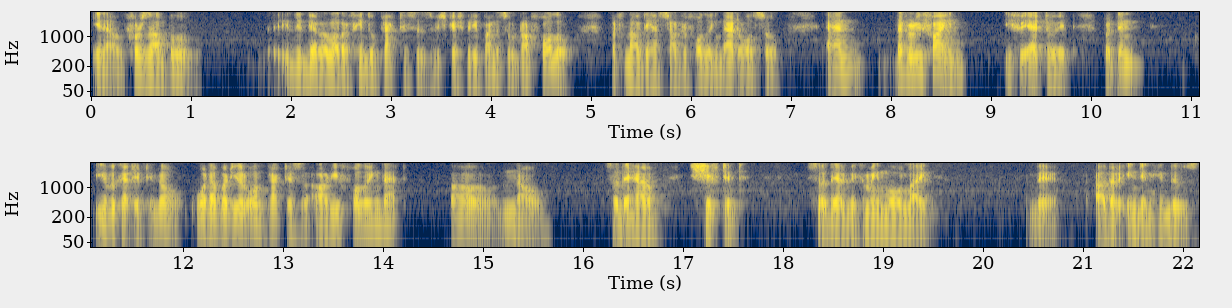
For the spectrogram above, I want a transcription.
you know, for example, there are a lot of Hindu practices which Kashmiri Pandits would not follow, but now they have started following that also, and that will be fine if you add to it. But then you look at it, you know, what about your own practices? Are you following that? Oh no. So they have shifted. So they are becoming more like the other Indian Hindus.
